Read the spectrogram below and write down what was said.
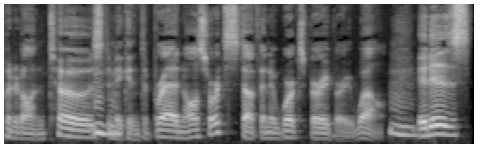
put it on toast, to make it into bread and all sorts of stuff, and it works very, very well. It is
